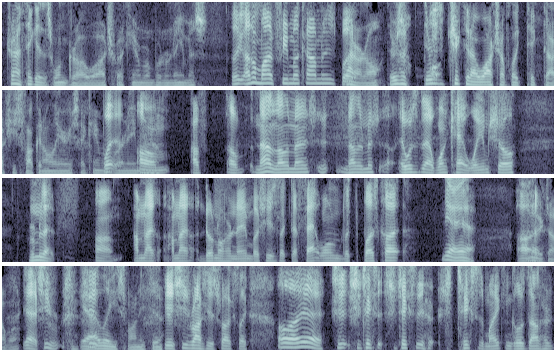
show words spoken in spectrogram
I'm trying to think of this one girl I watch, but I can't remember what her name is. Like I don't mind female comedies, but I don't know. There's a there's a chick that I watch off like TikTok. She's fucking hilarious. I can't remember But her name. now. um, I've uh, not another mention. Another mention. It was that one Katt Williams show. Remember that? f- Um, I'm not. I'm not. Don't know her name, but she's like the fat one, like the buzz cut. yeah, yeah. I know Uh, you're talking about. yeah, she. Yeah, lady's funny too. yeah, she's raunchy as fuck. It's like, oh yeah, she she takes it. She takes it. She takes the mic and goes down her,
